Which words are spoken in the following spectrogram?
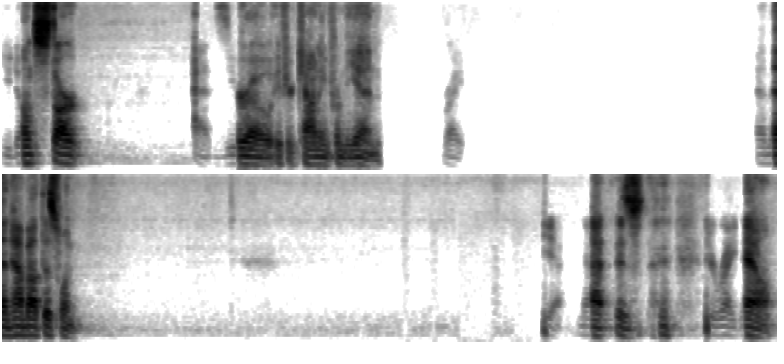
you don't start at zero if you're counting from the end, right? And then how about this one? Yeah, Matt is you're right now,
